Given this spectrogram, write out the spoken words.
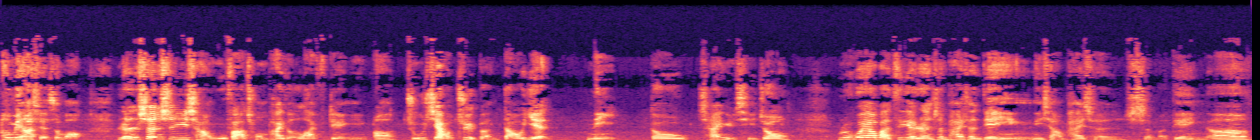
后面他写什么？人生是一场无法重拍的 live 电影啊、哦，主角、剧本、导演，你。都参与其中。如果要把自己的人生拍成电影，你想拍成什么电影呢？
